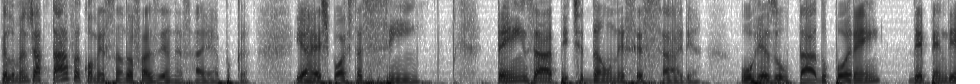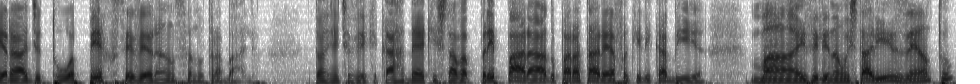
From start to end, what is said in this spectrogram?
Pelo menos já estava começando a fazer nessa época. E a resposta: sim, tens a aptidão necessária. O resultado, porém, dependerá de tua perseverança no trabalho. Então a gente vê que Kardec estava preparado para a tarefa que lhe cabia, mas ele não estaria isento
